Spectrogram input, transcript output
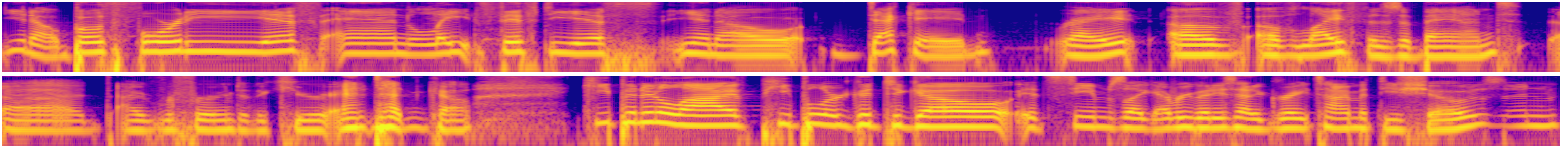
you know, both 40th and late 50th, you know, decade, right, of of life as a band. Uh, I'm referring to The Cure and Dead and Co. Keeping it alive. People are good to go. It seems like everybody's had a great time at these shows and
